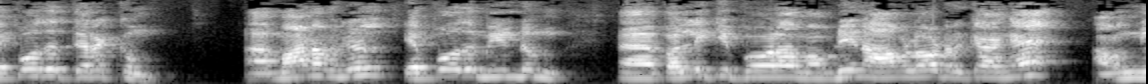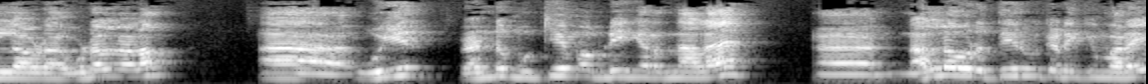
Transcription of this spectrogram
எப்போது திறக்கும்? மாணவர்கள் எப்போது மீண்டும் பள்ளிக்கு போகலாம் அப்படின்னு ஆவலோடு இருக்காங்க. அவங்களோட உடல்நலம் உயிர் ரெண்டும் முக்கியம் அப்படிங்கறதுனால நல்ல ஒரு தீர்வு கிடைக்கும் வரை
